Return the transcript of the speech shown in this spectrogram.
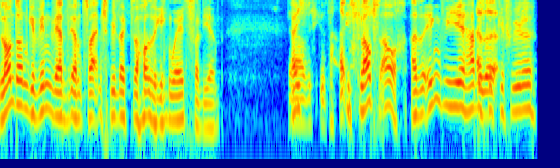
London gewinnen, werden sie am zweiten Spieltag zu Hause gegen Wales verlieren. Ja, habe ich gesagt. Ich glaube es auch. Also irgendwie habe also, ich das Gefühl.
